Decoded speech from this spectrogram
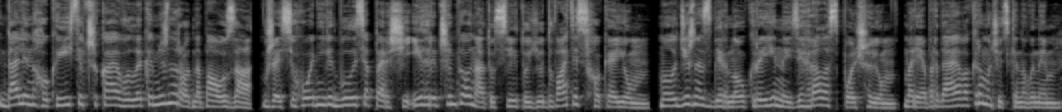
Далі на хокеїстів чекає велика міжнародна пауза. Вже сьогодні відбулися перші ігри чемпіонату світу Ю-20 з хокею. Молодіжна збірна України зіграла з Польщею. Марія Бердаєва, Кременчуцькі новини.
